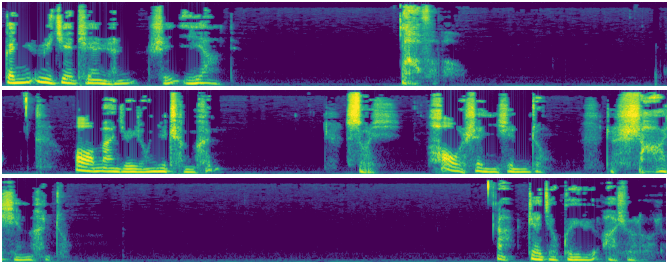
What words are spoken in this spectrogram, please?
跟欲界天人是一样的，大福报，傲慢就容易嗔恨。所以好胜心重，这杀心很重啊！这就归于阿修罗了。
